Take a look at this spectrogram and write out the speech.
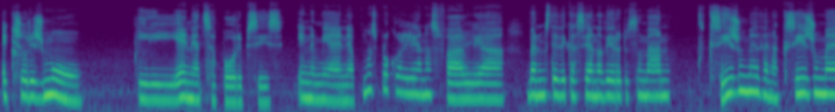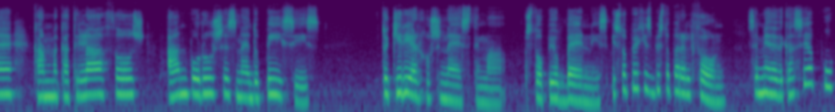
εξορισμού η έννοια της απόρριψης είναι μια έννοια που μας προκαλεί ανασφάλεια. Μπαίνουμε στη δικασία να διαρωτηθούμε αν αξίζουμε, δεν αξίζουμε, κάνουμε κάτι λάθος. Αν μπορούσες να εντοπίσεις το κυρίαρχο συνέστημα στο οποίο μπαίνεις ή στο οποίο έχεις μπει στο παρελθόν. Σε μια διαδικασία που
